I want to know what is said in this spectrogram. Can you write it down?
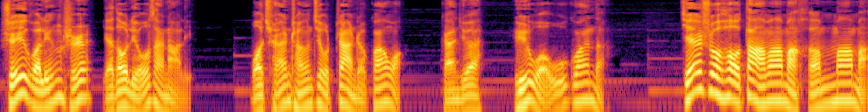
水果零食也都留在那里。我全程就站着观望，感觉与我无关的。结束后，大妈妈和妈妈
